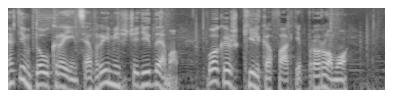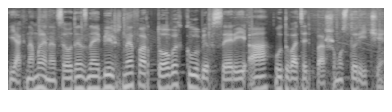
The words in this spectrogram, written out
Втім, до українця в Римі ще дійдемо. Поки ж кілька фактів про Рому. Як на мене, це один з найбільш нефартових клубів серії А у 21 сторіччі.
